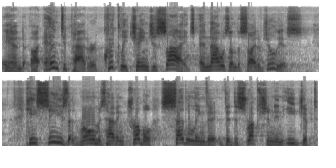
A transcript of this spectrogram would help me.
And uh, Antipater quickly changes sides and now is on the side of Julius. He sees that Rome is having trouble settling the, the disruption in Egypt,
